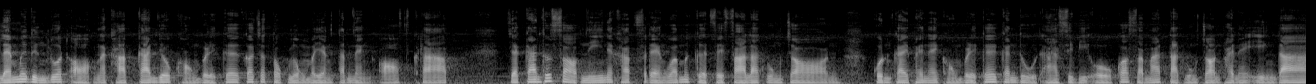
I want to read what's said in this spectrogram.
และเมื่อดึงลวดออกนะครับ การโยกของเบรกเกอร์ก็จะตกลงมายังตำแหน่งออฟครับ จากการทดสอบนี้นะครับแสดงว่าเมื่อเกิดไฟฟ้าลัดวงจร กลไกภายในของเบรกเกอร์กันดูด RCBO ก็สามารถตัดวงจรภายในเองได้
